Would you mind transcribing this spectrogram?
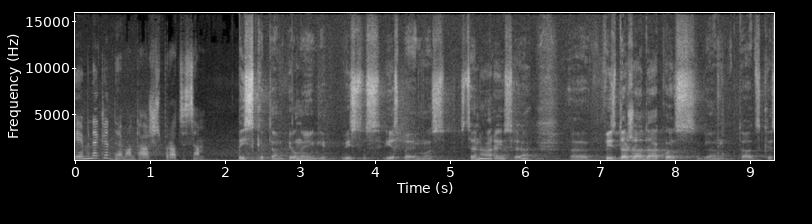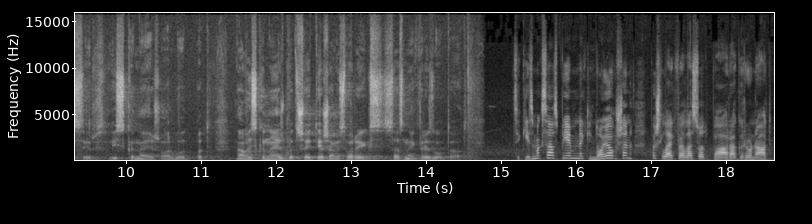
pieminekļa demontāžas procesam. Izskatām pilnīgi visus iespējamos scenārijus, ja, visdažādākos, gan tādus, kas ir izskanējuši, varbūt pat nav izskanējuši, bet šeit tiešām ir svarīgs sasniegt rezultātu. Cik izmaksās pieminekļa nojaukšana, pašlaik vēl esot pārāk runāt,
